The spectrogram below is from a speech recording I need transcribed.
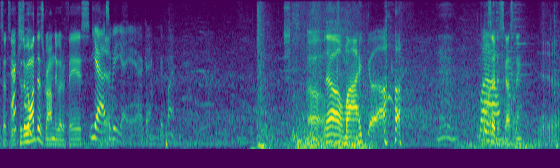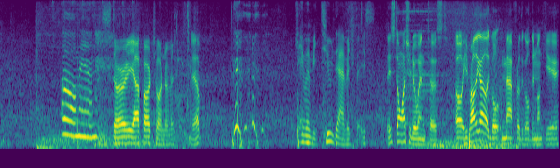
Think so too. Because we want this Grom to go to face. Yeah, Yeah. so we, yeah, yeah, yeah, okay, good point. Oh, Oh my god. Wow. so disgusting. Yeah. Oh, man. Story of our tournament. Yep. Can't even be two damage face. They just don't want you to win, Toast. Oh, he probably got a gold map for the Golden Monkey here.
